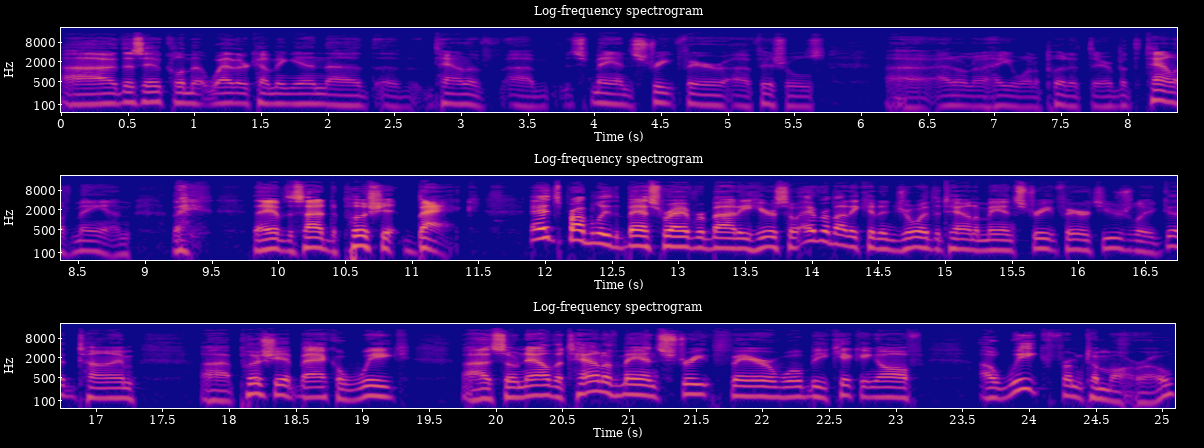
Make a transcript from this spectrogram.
Uh, this inclement weather coming in, the town of um, Man Street Fair officials uh, I don't know how you want to put it there, but the town of Man, they they have decided to push it back. It's probably the best for everybody here, so everybody can enjoy the town of Man Street Fair. It's usually a good time. Uh, push it back a week. Uh, so now the town of Man Street Fair will be kicking off a week from tomorrow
